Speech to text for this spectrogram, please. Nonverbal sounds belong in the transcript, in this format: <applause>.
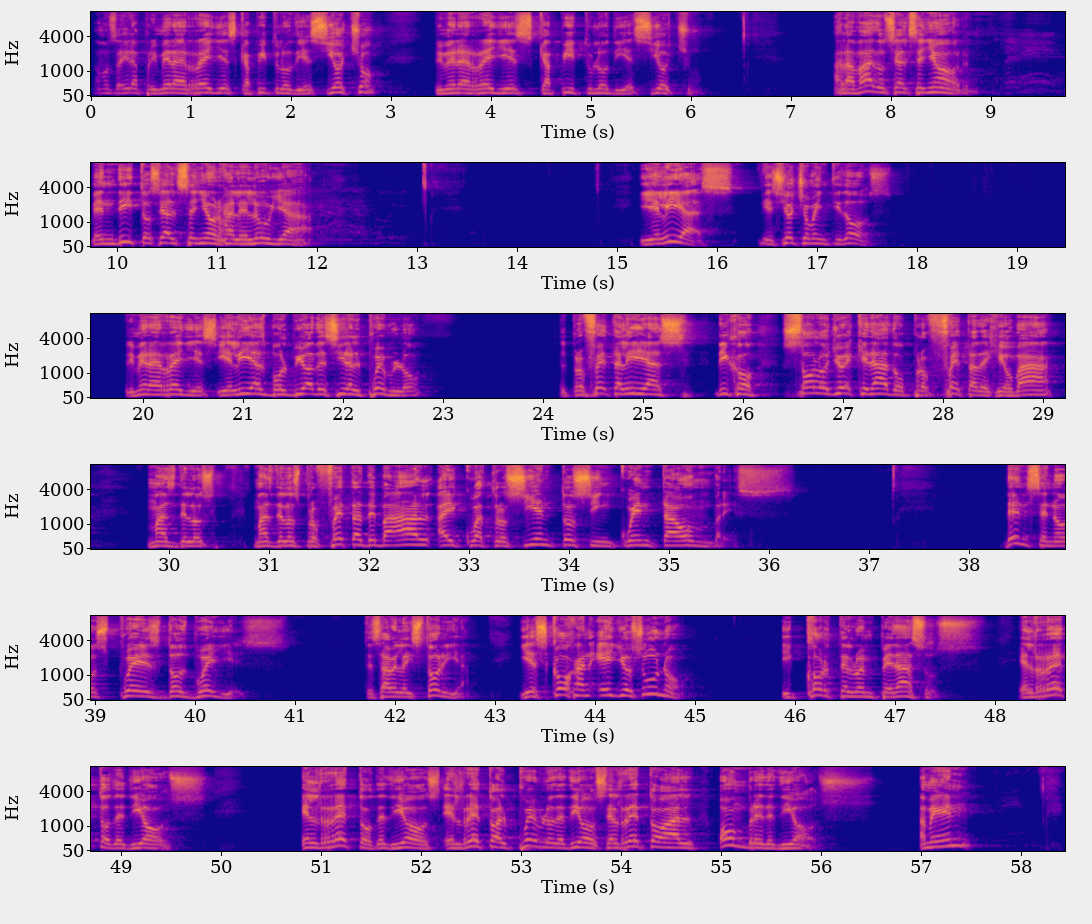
Vamos a ir a Primera de Reyes, capítulo 18. Primera de Reyes, capítulo 18. Alabado sea el Señor. Bendito sea el Señor, aleluya. Y Elías, 18:22. Primera de Reyes. Y Elías volvió a decir al pueblo, el profeta Elías dijo, solo yo he quedado profeta de Jehová, más de los, más de los profetas de Baal hay 450 hombres. Dénsenos pues dos bueyes. Usted sabe la historia. Y escojan ellos uno y córtelo en pedazos. El reto de Dios el reto de Dios, el reto al pueblo de Dios, el reto al hombre de Dios. Amén.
